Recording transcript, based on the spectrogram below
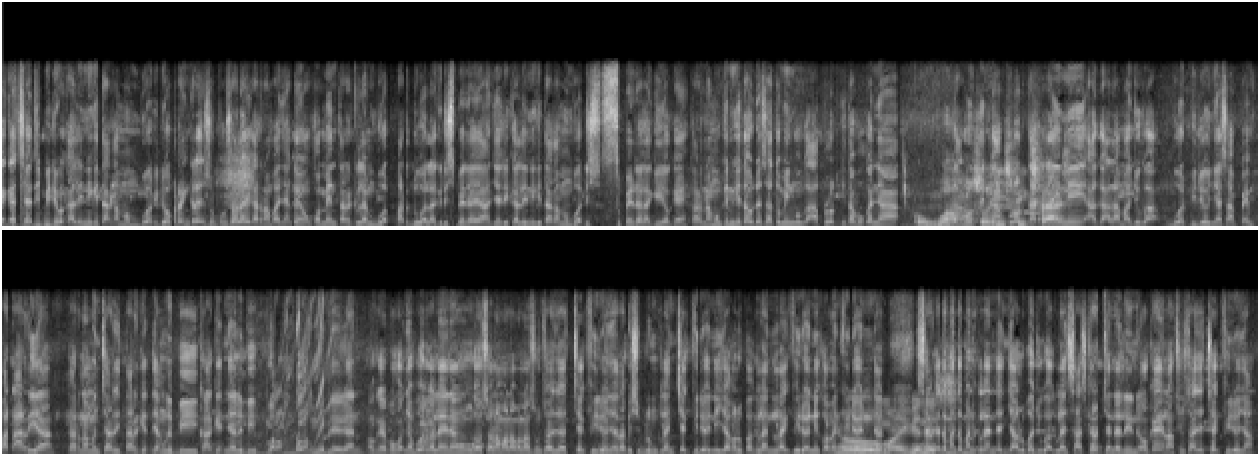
Oke guys, jadi video kali ini kita akan membuat video prank kalian sumpu lagi karena banyak yang komentar kalian buat part 2 lagi di sepeda ya. Jadi kali ini kita akan membuat di sepeda lagi, oke? Okay? Karena mungkin kita udah satu minggu ke upload, kita bukannya oh, wow, udah rutin upload karena fast. ini agak lama juga buat videonya sampai 4 hari ya. Karena mencari target yang lebih kagetnya lebih bong bong gitu ya kan. Oke, okay, pokoknya buat kalian yang nggak usah lama-lama langsung saja cek videonya tapi sebelum kalian cek video ini jangan lupa kalian like video ini, komen video oh, ini dan share ke teman-teman kalian dan jangan lupa juga kalian subscribe channel ini. Oke, okay, langsung saja cek videonya.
